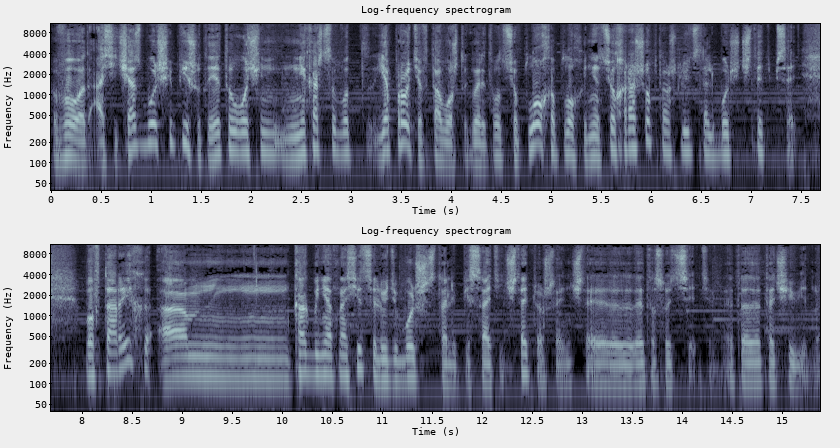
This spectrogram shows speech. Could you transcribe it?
Вот. А сейчас больше пишут. И это очень, мне кажется, вот я против того, что говорят, вот все плохо, плохо. Нет, все хорошо, потому что люди стали больше читать и писать. Во-вторых, эм, как бы не относиться, люди больше стали писать и читать, потому что они читают, это соцсети. Это, это очевидно.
